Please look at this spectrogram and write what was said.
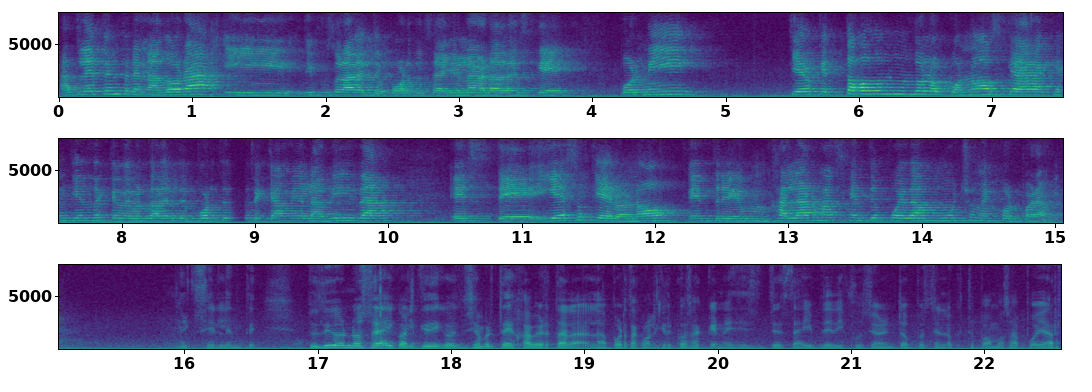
atleta, entrenadora y difusora del deporte. O sea, yo la verdad es que por mí quiero que todo el mundo lo conozca, que entienda que de verdad el deporte te cambia la vida. este, y eso quiero, ¿no? Entre jalar más gente pueda, mucho mejor para mí. Excelente. Pues digo, no sé, hay cualquier, digo, siempre te dejo abierta la, puerta a cualquier cosa que necesites ahí de difusión y todo, pues en lo que te podamos apoyar.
